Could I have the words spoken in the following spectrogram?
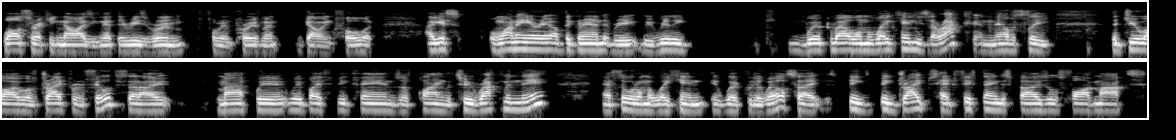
whilst recognising that there is room for improvement going forward. I guess one area of the ground that we, we really worked well on the weekend is the ruck, and obviously the duo of Draper and Phillips. I know, Mark, we're, we're both big fans of playing the two ruckmen there. And thought on the weekend it worked really well. So big big Drapes had 15 disposals, five marks,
